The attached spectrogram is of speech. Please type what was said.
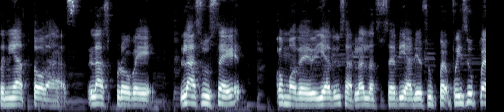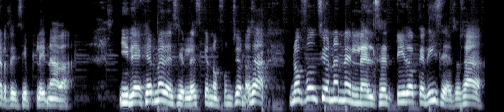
tenía todas, las probé, las usé como debía de usarlas, las usé diario, fui súper disciplinada. Y déjenme decirles que no funciona, o sea, no funcionan en el sentido que dices, o sea,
